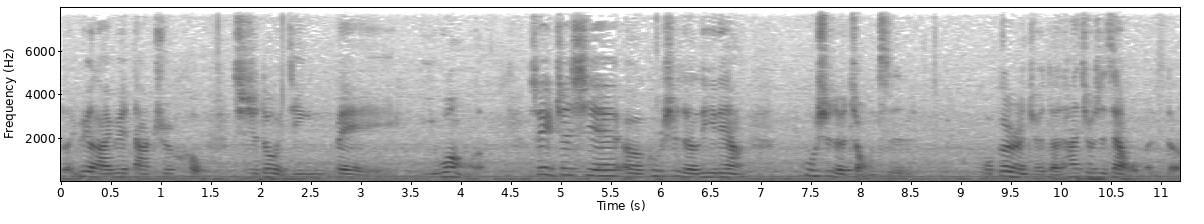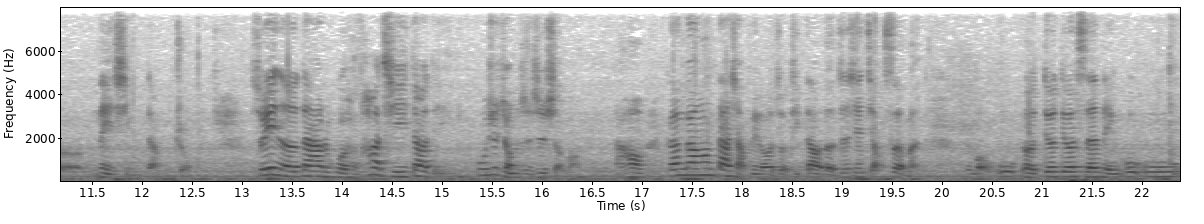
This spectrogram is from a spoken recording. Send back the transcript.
得越来越大之后，其实都已经被遗忘了。所以这些呃故事的力量，故事的种子，我个人觉得它就是在我们的内心当中。所以呢，大家如果很好奇到底故事种子是什么，然后刚刚大小朋友所提到的这些角色们。什么乌呃丢丢森林乌乌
